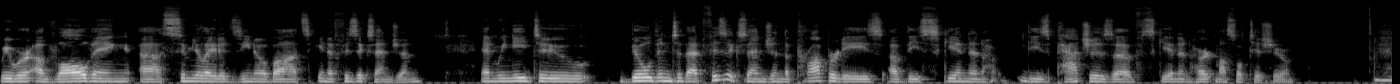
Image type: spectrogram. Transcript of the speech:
we were evolving uh, simulated xenobots in a physics engine, and we need to build into that physics engine the properties of these skin and these patches of skin and heart muscle tissue. Mm-hmm.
